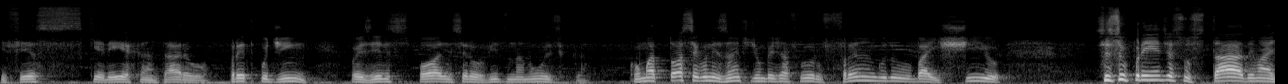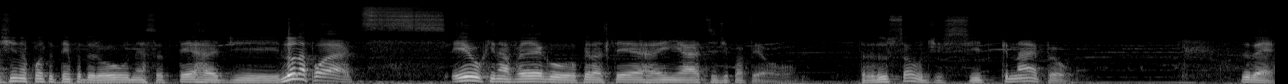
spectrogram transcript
que fez querer cantar o Preto Pudim, pois eles podem ser ouvidos na música. Como a tosse agonizante de um beija-flor, o frango do baixio se surpreende assustado, imagina quanto tempo durou nessa terra de Luna Potts. Eu que navego pela terra em artes de papel. Tradução de Sid Kneipel. Tudo bem.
